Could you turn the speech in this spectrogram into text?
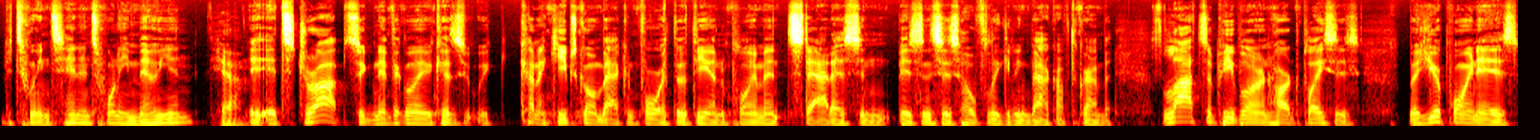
between ten and twenty million. Yeah. It- it's dropped significantly because it kind of keeps going back and forth with the unemployment status and businesses hopefully getting back off the ground. But lots of people are in hard places. But your point is,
